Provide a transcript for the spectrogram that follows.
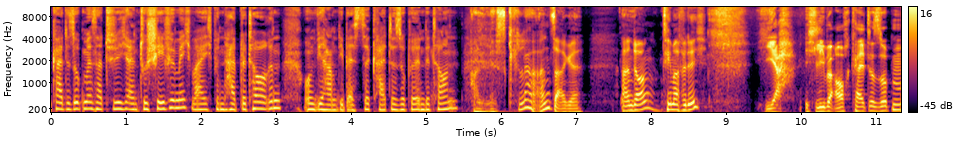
Kalte Suppen ist natürlich ein Touché für mich, weil ich bin halb Litauerin und wir haben die beste kalte Suppe in Litauen. Alles klar, Ansage. Andong, Thema für dich? Ja, ich liebe auch kalte Suppen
